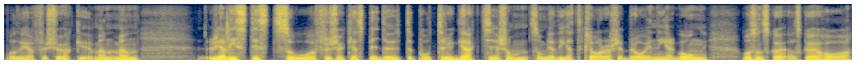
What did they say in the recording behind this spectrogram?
och jag försöker ju. Men, men realistiskt så försöker jag sprida ut det på trygga aktier som, som jag vet klarar sig bra i nedgång. Och sen ska, ska jag ha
